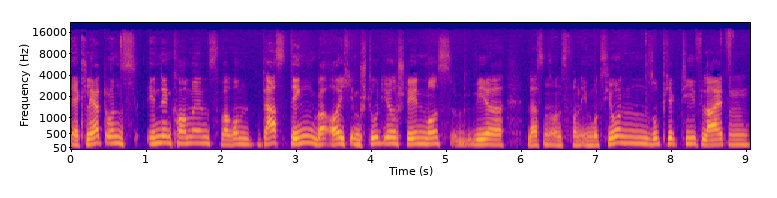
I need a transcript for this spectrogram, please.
erklärt uns in den Comments, warum das Ding bei euch im Studio stehen muss. Wir lassen uns von Emotionen subjektiv leiten.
